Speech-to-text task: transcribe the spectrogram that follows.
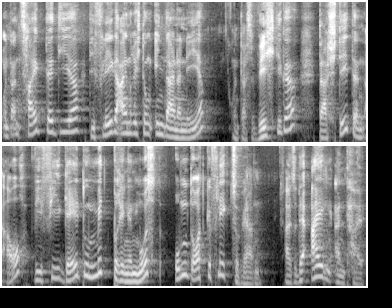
und dann zeigt er dir die Pflegeeinrichtung in deiner Nähe und das Wichtige, da steht dann auch, wie viel Geld du mitbringen musst, um dort gepflegt zu werden also der Eigenanteil,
